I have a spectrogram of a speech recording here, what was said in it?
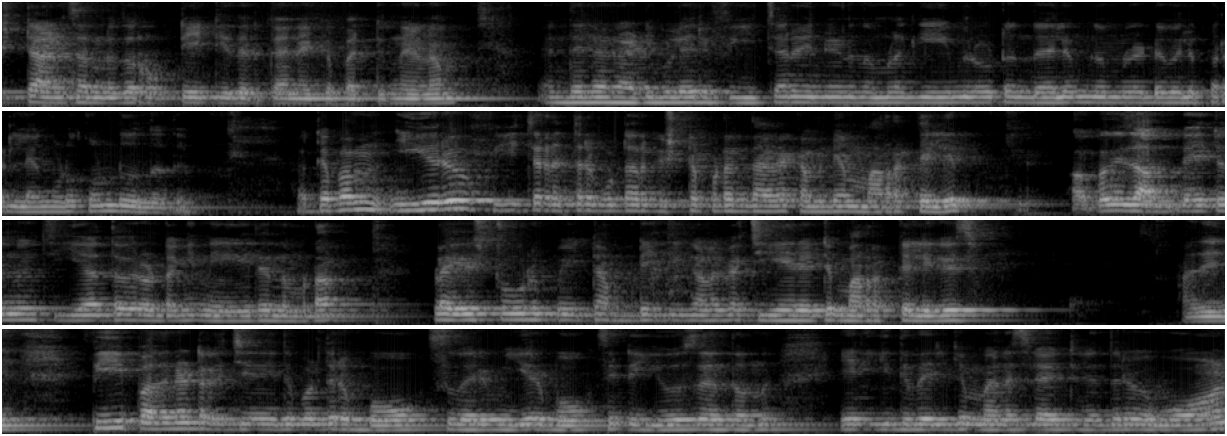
ഇഷ്ടാനുസരണം ഇത് റൊട്ടേറ്റ് ചെയ്തെടുക്കാനൊക്കെ പറ്റുന്നതാണ്. എന്തായാലും ഒരു അടിപൊളി ഒരു ഫീച്ചർ തന്നെയാണ് നമ്മൾ ഗെയിമിലോട്ട് എന്തായാലും നമ്മൾ ഡെവലപ്പർ എല്ലാം കൂടെ കൊണ്ടുവന്നത്. ഓക്കെ അപ്പം ഈ ഒരു ഫീച്ചർ എത്ര കൂട്ടുകാർക്ക് ഇഷ്ടപ്പെടുന്നതായ കമന്റ് മറക്കൽ അപ്പോൾ ഇത് അപ്ഡേറ്റ് ഒന്നും ചെയ്യാത്തവരുണ്ടെങ്കിൽ നേരെ നമ്മുടെ പ്ലേ സ്റ്റോറിൽ പോയിട്ട് അപ്ഡേറ്റിങ്ങുകളൊക്കെ ചെയ്യാനായിട്ട് മറക്കല്ലേ അതിന് പി പതിനെട്ട് അടിച്ച് ഇതുപോലത്തെ ഒരു ബോക്സ് വരും. ഈ ഒരു ബോക്സിന്റെ യൂസ് എന്തെന്ന് എനിക്ക് ഇതുവരെയ്ക്കും മനസ്സിലായിട്ടില്ല. എന്തൊരു വാൾ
